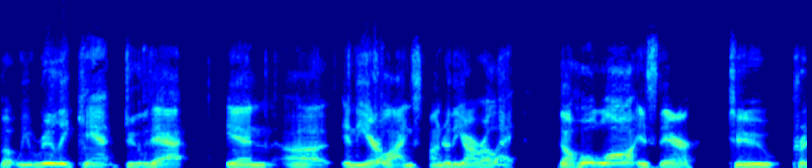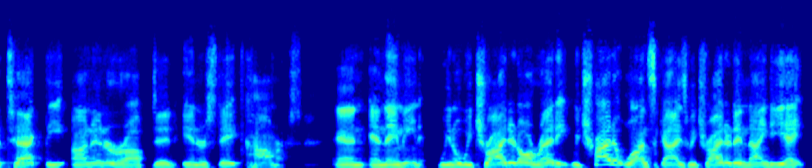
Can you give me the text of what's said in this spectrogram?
But we really can't do that in uh, in the airlines under the RLA. The whole law is there to protect the uninterrupted interstate commerce. And, and they mean it. You know, we tried it already. We tried it once, guys. We tried it in 98.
